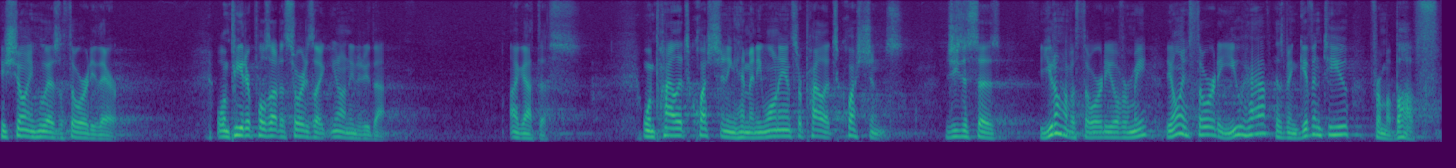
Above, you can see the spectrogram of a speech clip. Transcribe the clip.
He's showing who has authority there. When Peter pulls out his sword, he's like, You don't need to do that. I got this. When Pilate's questioning him and he won't answer Pilate's questions, Jesus says, You don't have authority over me. The only authority you have has been given to you from above.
